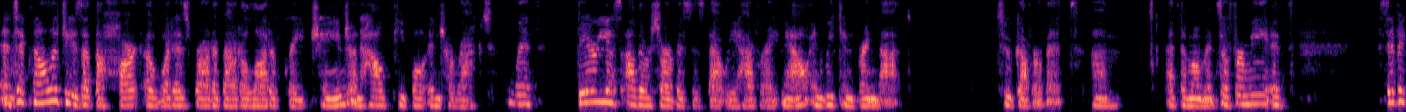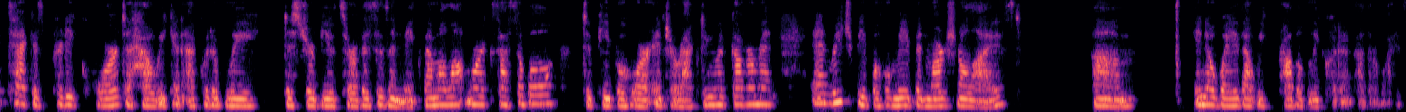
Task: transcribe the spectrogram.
And technology is at the heart of what has brought about a lot of great change on how people interact with various other services that we have right now. And we can bring that to government um, at the moment. So for me, it's civic tech is pretty core to how we can equitably distribute services and make them a lot more accessible to people who are interacting with government and reach people who may have been marginalized um, in a way that we probably couldn't otherwise.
